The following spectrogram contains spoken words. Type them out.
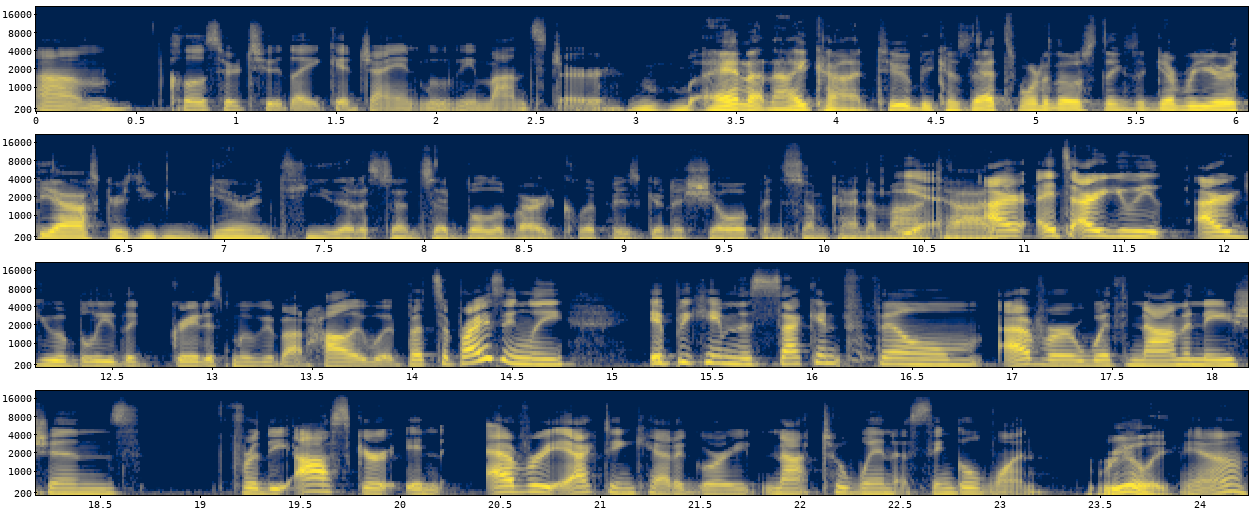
um, closer to like a giant movie monster. And an icon too, because that's one of those things. Like every year at the Oscars, you can guarantee that a Sunset Boulevard clip is going to show up in some kind of montage. Yeah, Ar- it's arguably arguably the greatest movie about Hollywood. But surprisingly, it became the second film ever with nominations for the Oscar in every acting category, not to win a single one. really? Yeah,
